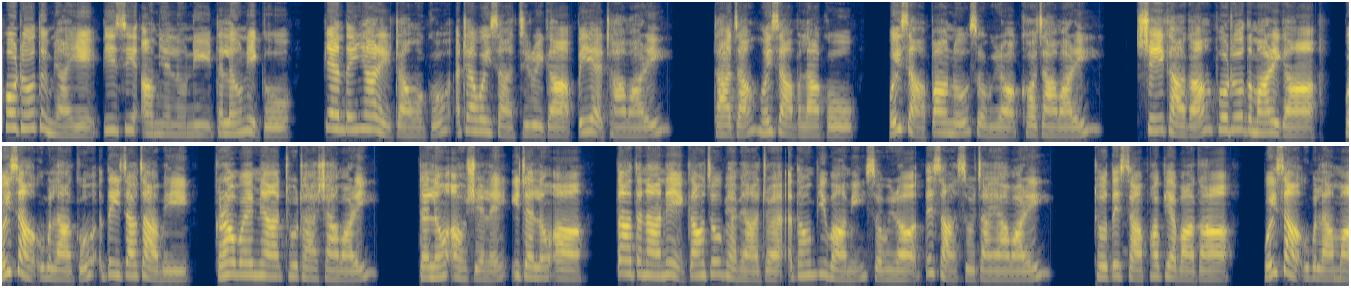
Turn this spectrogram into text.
ဖို့တိုးသူများရဲ့ပြည်စည်းအောင်မြင်လူနည်းတလုံးတွေကို ပြန်သိမ်းရတဲ့တာဝန်ကိုအထက်ဝိဇာကြီးတွေကပေးရထားပါတယ်။ဒါကြောင့်ဝိဇာဗလာကိုဝိဇာပေါင်တို့ဆိုပြီးတော့ခေါ်ကြပါတယ်။ရှေးခါကဖိုတိုးသမားတွေကဝိဇာဥပလာကိုအသေးကြောက်ကြပြီးကြရဝဲများထိုးထားရှာပါတယ်။တလုံးအောင်ရှင်လည်းဤတလုံးအားတာသနာနဲ့ကောင်းကျိုးပြပြအတွက်အသုံးပြုပါမည်ဆိုပြီးတော့တစ္ဆာဆိုကြရပါတယ်။ထိုတစ္ဆာဖောက်ပြပါကဝိဇာဥပလာမှ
